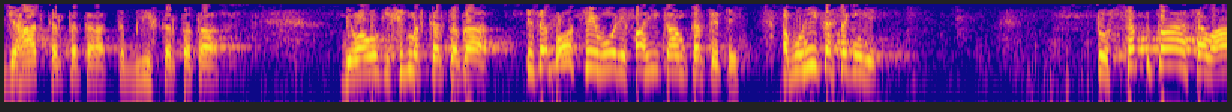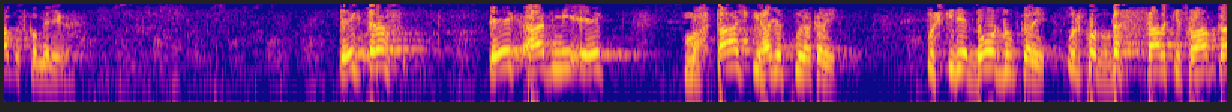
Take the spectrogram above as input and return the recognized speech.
جہاد کرتا تھا، تبلیغ کرتا تھا بیواؤں کی خدمت کرتا تھا ایسا بہت سے وہ رفاہی کام کرتے تھے۔ اب وہ نہیں کر سکیں گے۔ تو سب کا ثواب اس کو ملے گا۔ ایک طرف ایک آدمی ایک محتاج کی حاجت پورا کرے، اس کے لیے دوڑ دھوپ کرے، اس کو دس سال کی ثواب کا،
